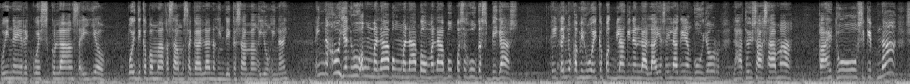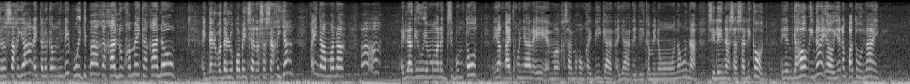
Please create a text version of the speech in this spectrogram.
Huy na request ko lang sa iyo. Pwede ka ba makasama sa gala nang hindi kasama ang iyong inay? Ay nako, yan ho ang malabong malabaw, malabo pa sa hugas bigas. Kita nyo kami ho ay kapag lagi ng lalayas ay lagi ng guyor. Lahat ho'y sasama. Kahit ho sikip na sa sasakyan ay talagang hindi pwede pa. Kakalong kami, kakalong. Ay dalawa-dalawa pa minsan ang sasakyan. Kaya naman na, ah, ah. Ay lagi ho yung mga nagsibuntot. Ayan, kahit kunyari eh, mga kasama kong kaibigan. Ayan, ay di kami nanguna-una. Sila'y nasa sa likod. Ayan, gahaw, inay. Oh, yan ang patunay.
